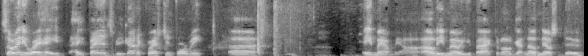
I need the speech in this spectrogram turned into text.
So anyway, hey, hey fans, if you got a question for me, uh, email me. I'll, I'll email you back, but I don't got nothing else to do.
